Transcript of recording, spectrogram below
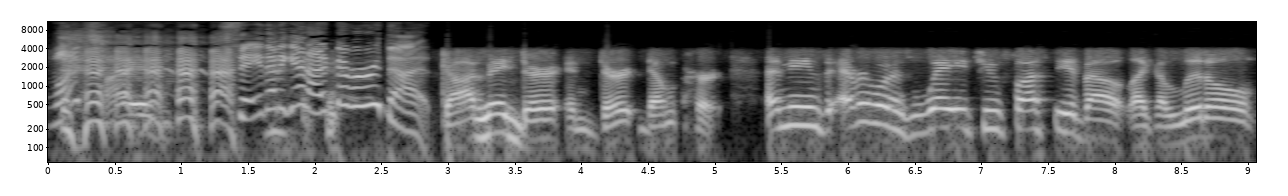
What? I, Say that again. I've never heard that. God made dirt and dirt don't hurt. That means everyone is way too fussy about like a little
